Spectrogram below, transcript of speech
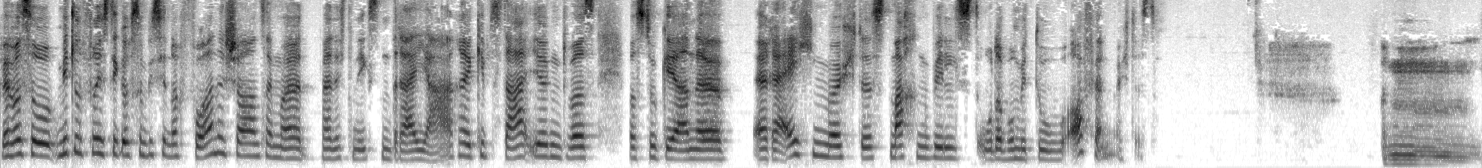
Wenn wir so mittelfristig auch so ein bisschen nach vorne schauen, sagen wir mal, die nächsten drei Jahre, gibt es da irgendwas, was du gerne erreichen möchtest, machen willst oder womit du aufhören möchtest? Ähm,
